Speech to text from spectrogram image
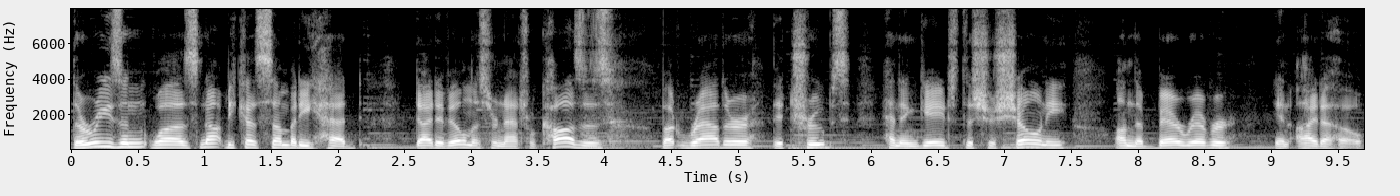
The reason was not because somebody had died of illness or natural causes, but rather the troops had engaged the Shoshone on the Bear River in Idaho.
